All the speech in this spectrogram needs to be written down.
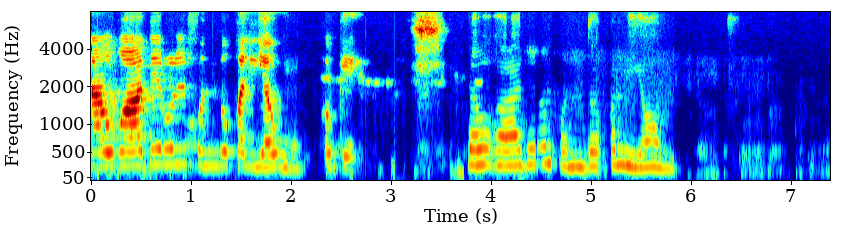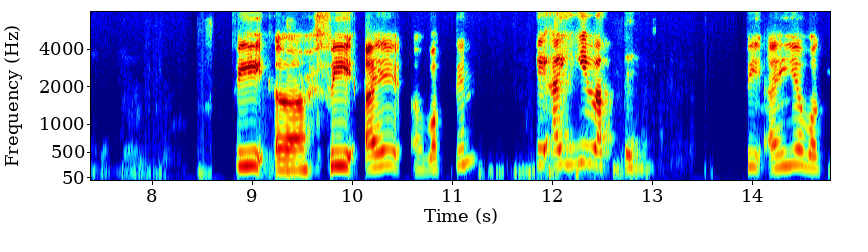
سأغادر الفندق اليوم. أوكي. سأغادر الفندق اليوم. في uh, في أي وقت؟ في أي وقت؟ في أي وقت؟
